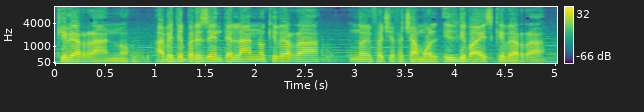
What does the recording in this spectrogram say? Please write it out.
che, verranno. Avete presente l'anno che verrà? Noi facciamo il device che verrà.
